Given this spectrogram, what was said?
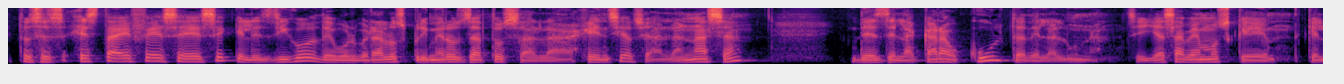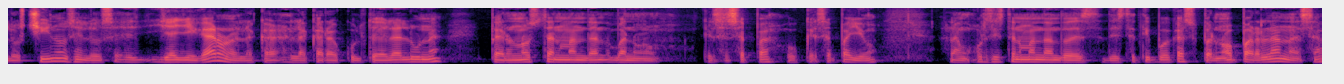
Entonces, esta FSS que les digo devolverá los primeros datos a la agencia, o sea, a la NASA, desde la cara oculta de la Luna. Sí, ya sabemos que, los chinos los, eh, ya llegaron a la, cara oculta de la Luna, pero no están mandando, bueno, que se sepa o que sepa yo, a lo mejor sí están mandando de, este tipo de casos, pero no para la NASA,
